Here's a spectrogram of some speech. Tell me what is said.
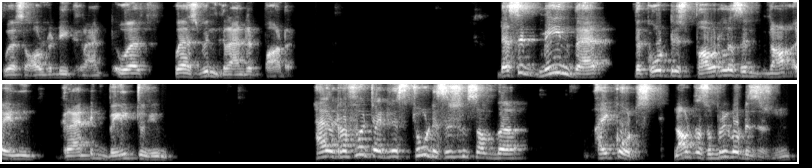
who has already granted, who has, who has been granted pardon. Does it mean that the court is powerless in, in granting bail to him? I will refer to at least two decisions of the High Courts, not the Supreme Court decision,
